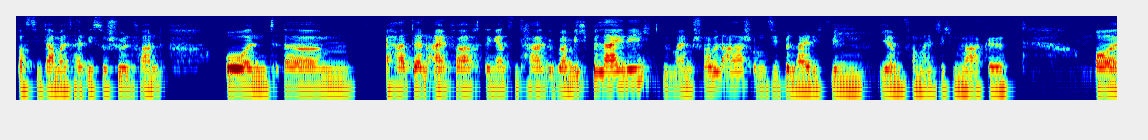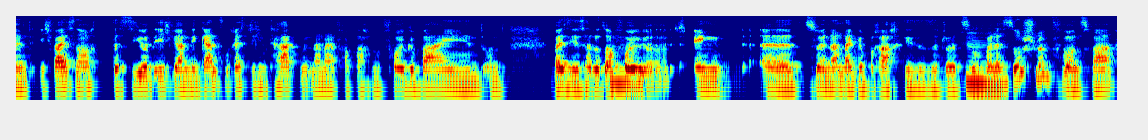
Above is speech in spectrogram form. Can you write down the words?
was sie damals halt nicht so schön fand. Und ähm, er hat dann einfach den ganzen Tag über mich beleidigt mit meinem Schwabbelarsch und sie beleidigt wegen ihrem vermeintlichen Makel. Und ich weiß noch, dass sie und ich, wir haben den ganzen restlichen Tag miteinander verbracht und voll geweint und weiß nicht, es hat uns auch oh voll Gott. eng äh, zueinander gebracht, diese Situation, mhm. weil das so schlimm für uns war.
